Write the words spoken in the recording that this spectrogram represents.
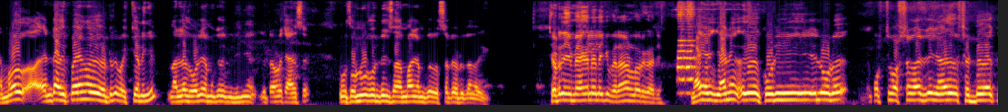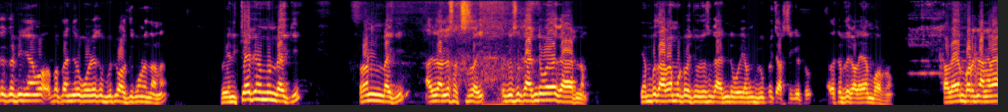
നമ്മൾ എന്റെ അഭിപ്രായങ്ങൾ കേട്ടിട്ട് വയ്ക്കുകയാണെങ്കിൽ നല്ലതുപോലെ നമുക്ക് വിരിഞ്ഞ് കിട്ടാനുള്ള ചാൻസ് തൊണ്ണൂറ് തൊണ്ണൂറ്റഞ്ച് ശതമാനം നമുക്ക് റിസൾട്ട് എടുക്കാൻ കഴിയും. ചേട്ടൻ ഈ മേഖലയിലേക്ക് വരാനുള്ള ഒരു കാര്യം. ഞാൻ ഞാൻ ഒരു കോഴിയിലോട് കുറച്ച് വർഷമായിട്ട് ഞാൻ ഷെഡ് ഒക്കെ കെട്ടി ഞാൻ പത്തഞ്ഞൂറ് കോഴിയൊക്കെ വീട്ടിൽ വളർത്തിക്കൊണ്ടെന്നാണ് അപ്പോൾ എനിക്കായിട്ട് ഒന്നും ഉണ്ടാക്കി ഉണ്ടാക്കി. അത് നല്ല സക്സസ് ആയി. ഒരു ദിവസം കറണ്ട് പോയ കാരണം എൺപത് ആറാം മുട്ട വെച്ച് ഒരു ദിവസം കറണ്ട് പോയി. നമുക്ക് ഗ്രൂപ്പിൽ ചർച്ചയ്ക്ക് ഇട്ടു. അതൊക്കെ എടുത്ത് കളയാൻ പറഞ്ഞു. കളയാൻ പറഞ്ഞ് അങ്ങനെ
